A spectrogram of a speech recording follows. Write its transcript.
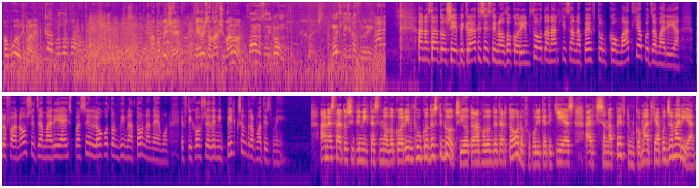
Από πού πάνε; Κάπου εδώ πάνω από πίσω. Από πίσω, ε; Και έβρισε αμάξι πάνω; Πάνω στο δικό μου. Μου έτυχε και το φλουρί. Αναστάτωση επικράτησε στην οδό Κορίνθου όταν άρχισαν να πέφτουν κομμάτια από τζαμαρία. Προφανώς η τζαμαρία έσπασε λόγω των δυνατών ανέμων. Ευτυχώς δεν υπήρξαν τραυματισμοί. Αναστάτωση τη νύχτα στην οδό Κορίνθου κοντά στην Κότσι όταν από τον τέταρτο όροφο πολυκατοικίας άρχισαν να πέφτουν κομμάτια από τζαμαρία.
